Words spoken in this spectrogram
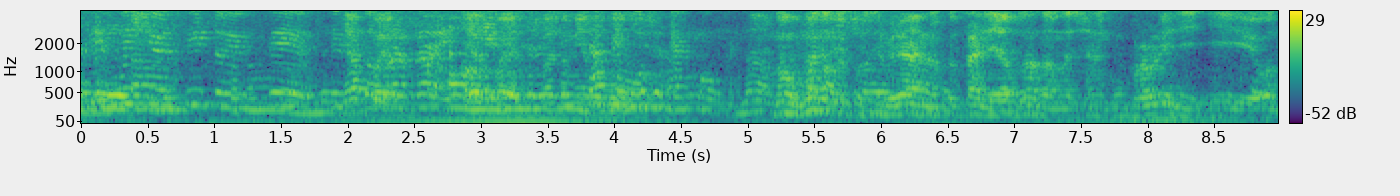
всі з вищою освітою, всі, всі Я хто без, вражає. я без, Та не може так мовити. Ну, у мене, допустим, реально питання, я б задав начальнику управління і от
